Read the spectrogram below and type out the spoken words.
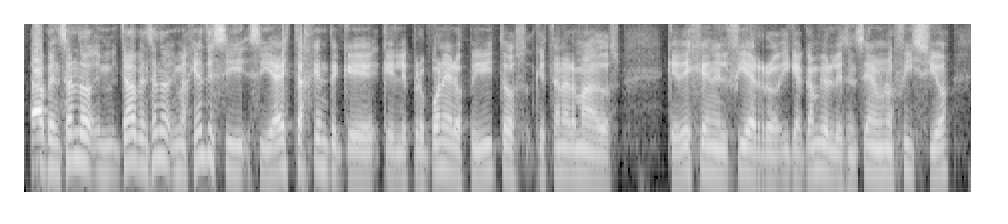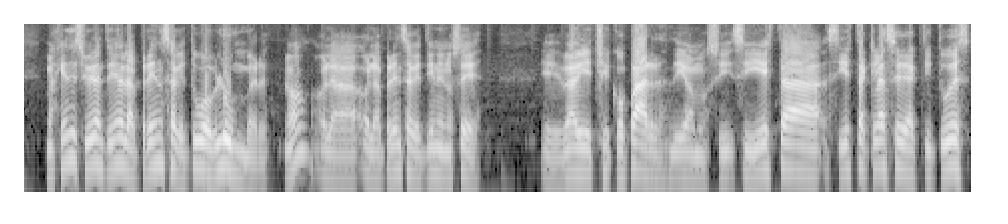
Estaba pensando, estaba pensando, imagínate si, si a esta gente que, que les propone a los pibitos que están armados que dejen el fierro y que a cambio les enseñan un oficio, imagínate si hubieran tenido la prensa que tuvo Bloomberg, ¿no? O la, prensa que tiene, no sé, eh, Babi Checopar, digamos, si, esta, clase de actitudes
